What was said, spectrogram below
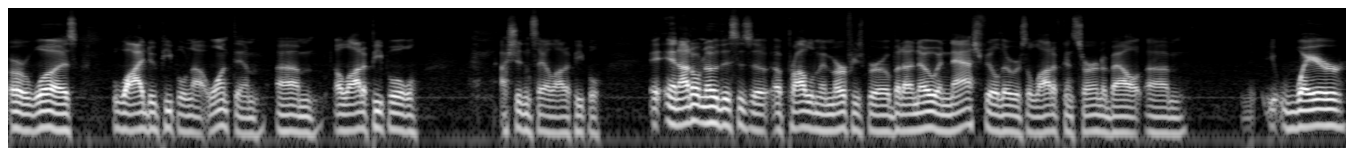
or was, why do people not want them? Um, a lot of people, I shouldn't say a lot of people, and I don't know this is a, a problem in Murfreesboro, but I know in Nashville there was a lot of concern about um, where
